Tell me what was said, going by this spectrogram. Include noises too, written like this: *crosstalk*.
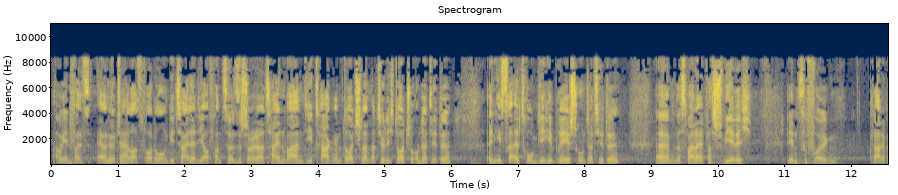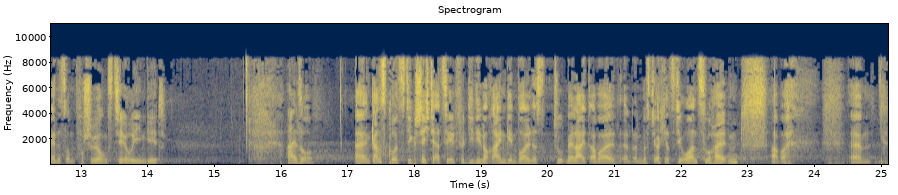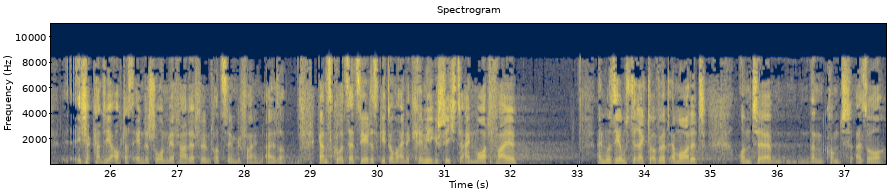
Aber jedenfalls erhöhte Herausforderungen, die Teile, die auf Französisch oder Latein waren, die tragen in Deutschland natürlich deutsche Untertitel. In Israel trugen die hebräische Untertitel. Ähm, das war da etwas schwierig, denen zu folgen, gerade wenn es um Verschwörungstheorien geht. Also, äh, ganz kurz die Geschichte erzählt für die, die noch reingehen wollen. Es tut mir leid, aber äh, dann müsst ihr euch jetzt die Ohren zuhalten. Aber *laughs* ähm, ich kannte ja auch das Ende schon, mir hat der Film trotzdem gefallen. Also, ganz kurz erzählt, es geht um eine Krimi-Geschichte, ein Mordfall. Ein Museumsdirektor wird ermordet und äh, dann kommt also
